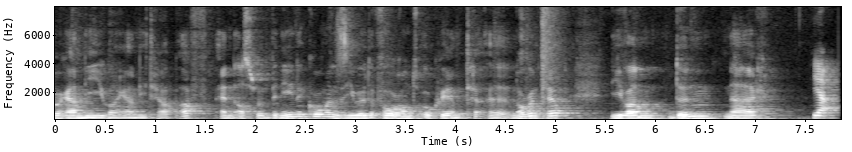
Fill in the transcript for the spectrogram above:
we, gaan die, we gaan die trap af. En als we beneden komen, zien we er voor ons ook weer een eh, nog een trap die van dun naar Ja.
